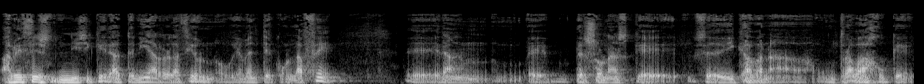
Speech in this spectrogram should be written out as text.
A veces ni siquiera tenía relación, obviamente, con la fe. Eh, eran eh, personas que se dedicaban a un trabajo que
